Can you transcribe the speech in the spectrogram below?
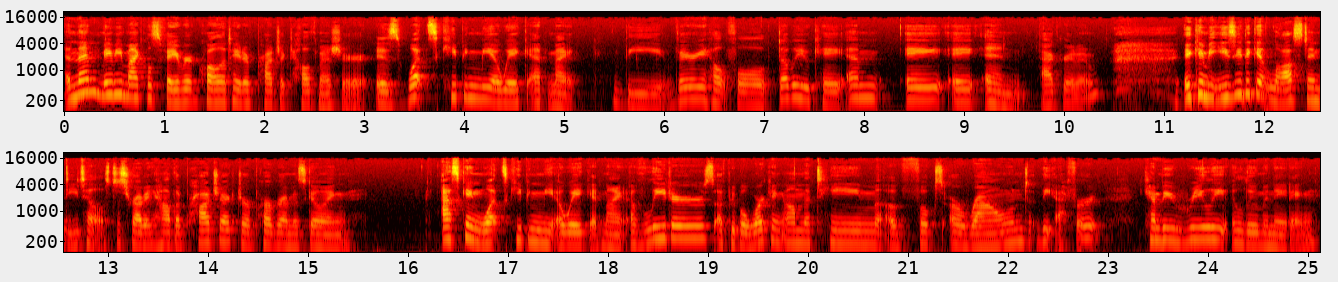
And then maybe Michael's favorite qualitative project health measure is what's keeping me awake at night, the very helpful WKMAAN acronym. It can be easy to get lost in details describing how the project or program is going. Asking what's keeping me awake at night of leaders, of people working on the team, of folks around the effort can be really illuminating.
